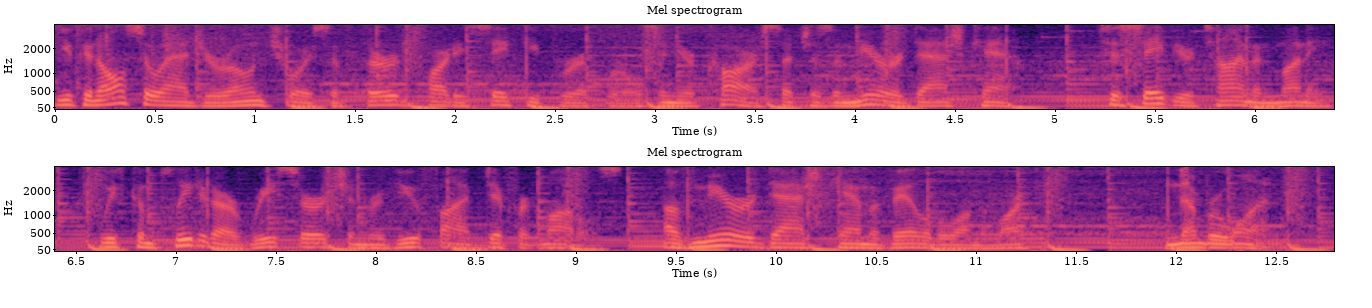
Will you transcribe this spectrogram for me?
you can also add your own choice of third-party safety peripherals in your car such as a mirror dash cam. To save your time and money, we've completed our research and review 5 different models of mirror dash cam available on the market. Number 1.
